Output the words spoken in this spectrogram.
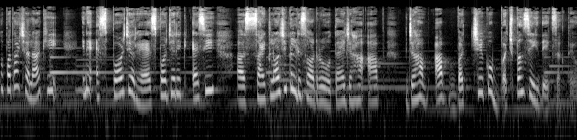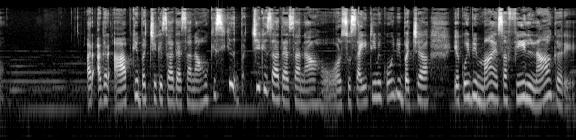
तो पता चला कि इन्हें एस्पर्जर है। एस्पर्जर एक ऐसी साइकोलॉजिकल डिसऑर्डर होता है जहाँ आप जहाँ आप बच्चे को बचपन से ही देख सकते हो। और अगर आपके बच्चे के साथ ऐसा ना हो, किसी के बच्चे के साथ ऐसा ना हो और सोसाइटी में कोई भी बच्चा या कोई भी माँ ऐसा फील ना करे,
